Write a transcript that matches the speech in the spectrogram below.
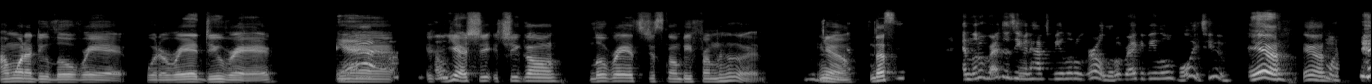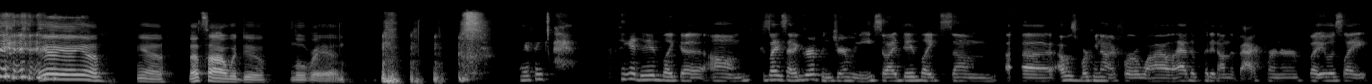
I want to do little red with a red do rag. Yeah. And yeah, she she going little red's just gonna be from the hood. Mm-hmm. Yeah, that's and little red doesn't even have to be a little girl. Little red could be a little boy too. Yeah, yeah. yeah, yeah, yeah. Yeah. That's how I would do little red. I think think I did like a um because like I said I grew up in Germany, so I did like some uh I was working on it for a while. I had to put it on the back burner, but it was like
